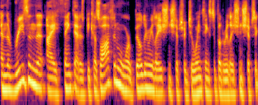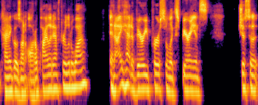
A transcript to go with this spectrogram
And the reason that I think that is because often when we're building relationships or doing things to build relationships, it kind of goes on autopilot after a little while. And I had a very personal experience just a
